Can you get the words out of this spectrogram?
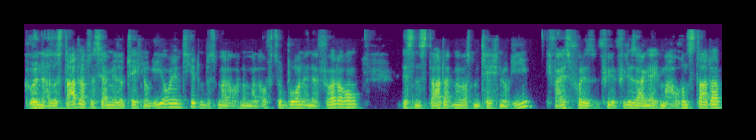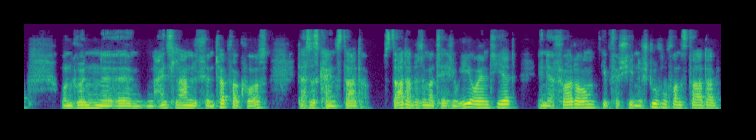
Gründe. Also Startups ist ja mehr so technologieorientiert, um das mal auch nochmal aufzubohren in der Förderung. Ist ein Startup immer was mit Technologie? Ich weiß, viele, viele sagen ja, ich mache auch ein Startup und gründen äh, einen Einzelhandel für einen Töpferkurs. Das ist kein Startup. Startup ist immer technologieorientiert in der Förderung. Es gibt verschiedene Stufen von Startup.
